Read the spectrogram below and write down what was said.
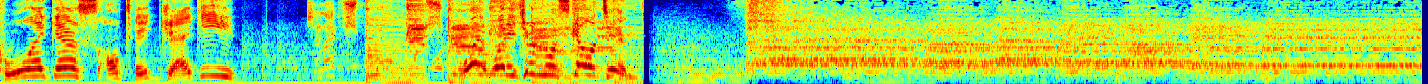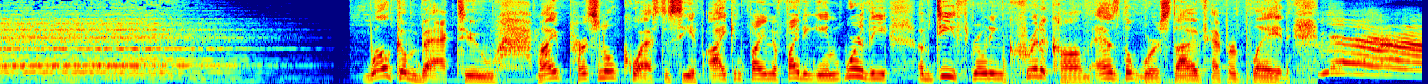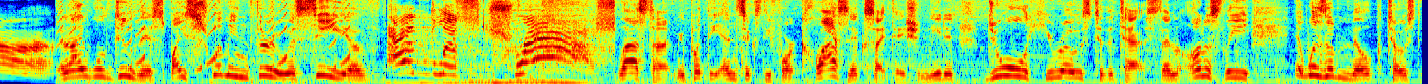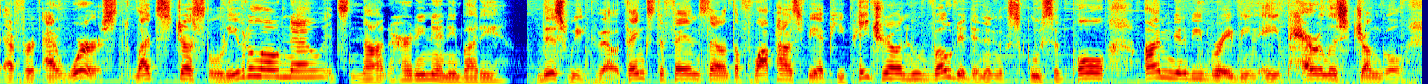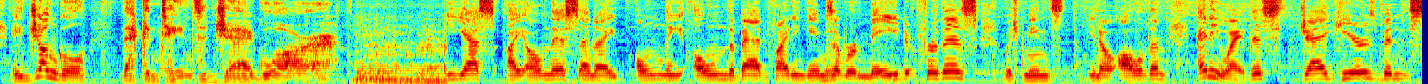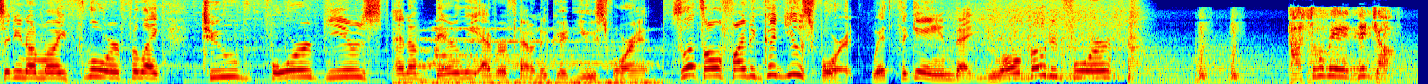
cool, I guess. I'll take Jaggy. Select spooky What? What? He turned into a skeleton! Welcome back to my personal quest to see if I can find a fighting game worthy of dethroning Criticom as the worst I've ever played. And I will do this by swimming through a sea of Endless trash! Last time, we put the N64 Classic citation needed dual heroes to the test, and honestly, it was a milk-toast effort at worst. Let's just leave it alone now, it's not hurting anybody. This week, though, thanks to fans down at the Flophouse VIP Patreon who voted in an exclusive poll, I'm gonna be braving a perilous jungle. A jungle that contains a jaguar. Yes, I own this, and I only own the bad fighting games that were made for this, which means, you know, all of them. Anyway, this Jag here has been sitting on my floor for like two, four years, and I've barely ever found a good use for it. So let's all find a good use for it with the game that you all voted for. Kasumi Ninja!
